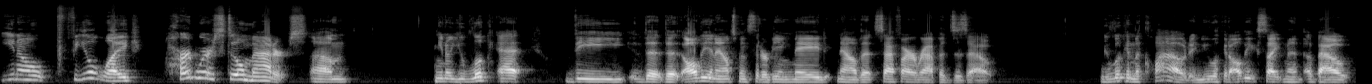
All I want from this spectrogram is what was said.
you know, feel like hardware still matters. Um, you know, you look at the, the, the all the announcements that are being made now that Sapphire Rapids is out. You look in the cloud, and you look at all the excitement about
